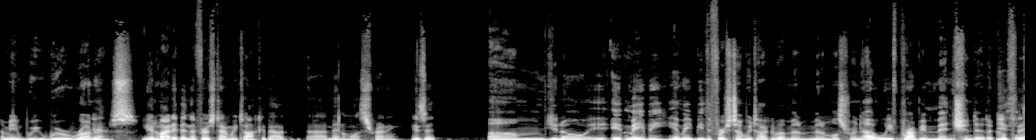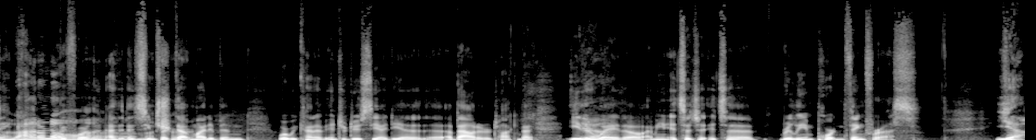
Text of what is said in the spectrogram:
I mean, we, we were runners. you it know? might have been the first time we talked about uh, minimalist running. Is it? Um, you know, it, it may be. It may be the first time we talked about min- minimalist running. Uh, we've probably mentioned it a couple You think? times. I don't know. Before then, I, it seems like that might have been where we kind of introduced the idea uh, about it or talking about it. Either Yeah. way, though, I mean, it's such a, it's a really important thing for us. Yeah.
